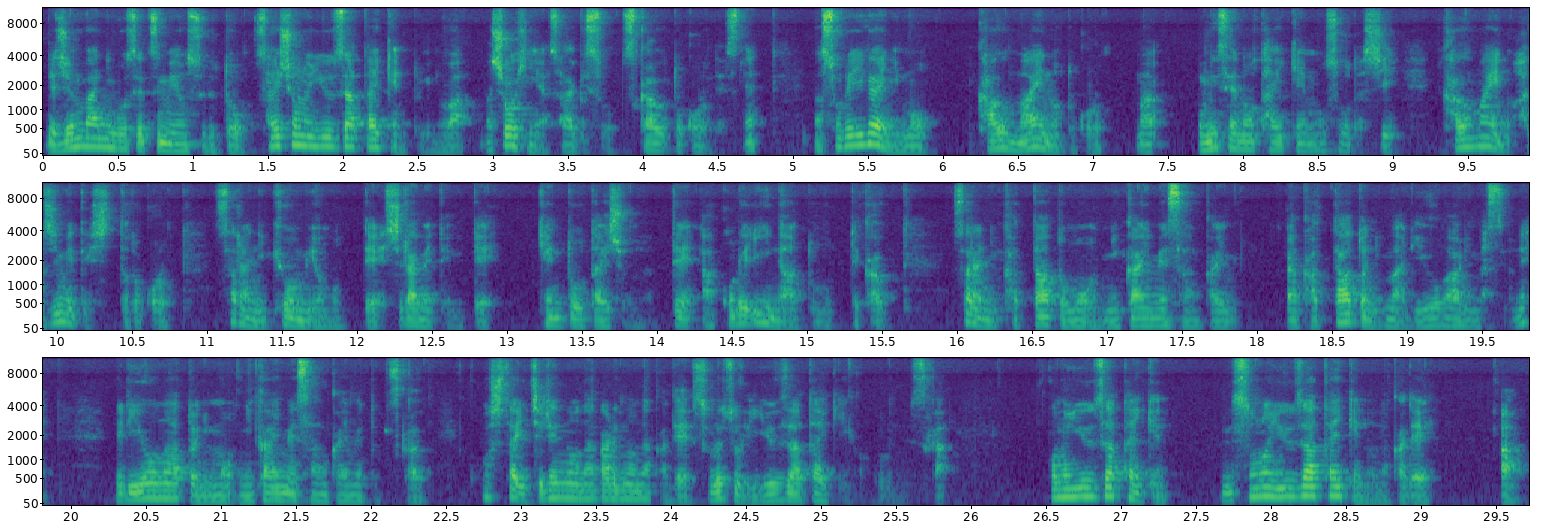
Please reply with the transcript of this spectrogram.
で、順番にご説明をすると、最初のユーザー体験というのは、ま商品やサービスを使うところですね。ま、それ以外にも、買う前のところ、まあ、お店の体験もそうだし、買う前の初めて知ったところ、さらに興味を持って調べてみて、検討対象になって、あ、これいいなと思って買う。さらに買った後も2回目、3回目、あ買った後にま利用がありますよね。で利用の後にも2回目、3回目と使う。こうした一連の流れの中で、それぞれユーザー体験が起こるんですが、このユーザー体験、そのユーザー体験の中で、あ、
